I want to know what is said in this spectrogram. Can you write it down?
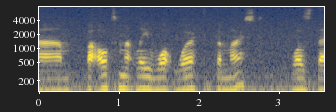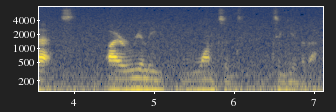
Um, but ultimately, what worked the most was that I really wanted to give it up.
